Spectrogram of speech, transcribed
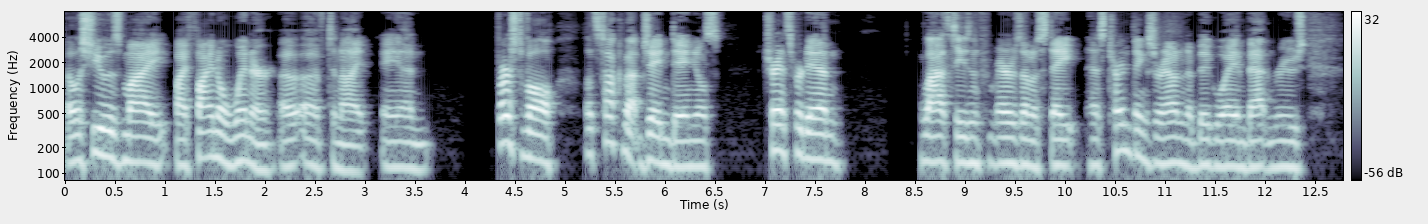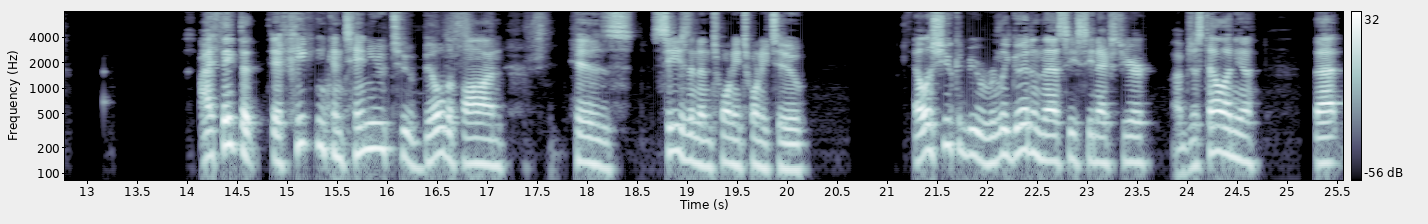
LSU is my my final winner of, of tonight. And first of all, let's talk about Jayden Daniels. Transferred in last season from Arizona State, has turned things around in a big way in Baton Rouge. I think that if he can continue to build upon his season in 2022, LSU could be really good in the SEC next year. I'm just telling you that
